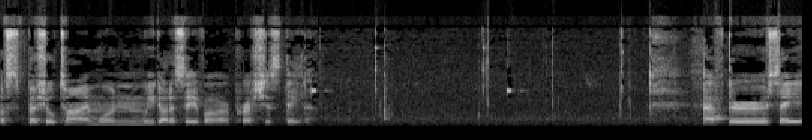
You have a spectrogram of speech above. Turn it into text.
a special time when we gotta save our precious data. After say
